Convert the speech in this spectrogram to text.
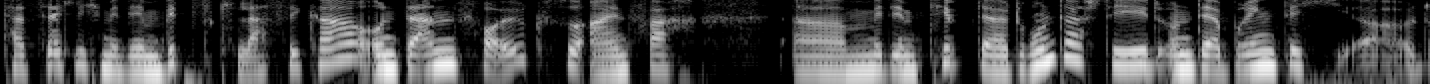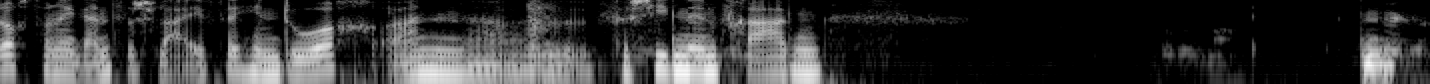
tatsächlich mit dem Witzklassiker und dann folgst du einfach äh, mit dem Tipp, der drunter steht und der bringt dich äh, durch so eine ganze Schleife hindurch an äh, verschiedenen Fragen. Decke.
